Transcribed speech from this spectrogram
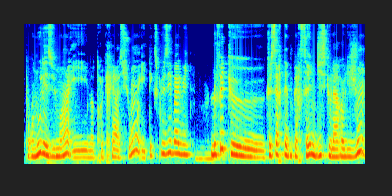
pour nous les humains et notre création est exclusive à lui. Le fait que, que certaines personnes disent que la religion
